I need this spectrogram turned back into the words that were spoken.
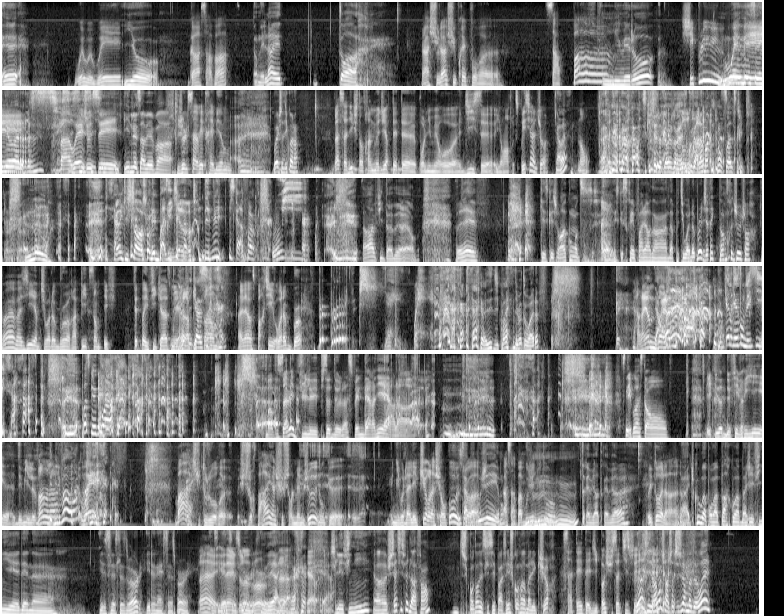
Eh, Ouais, ouais, ouais. yo, Gars, ça va? On est là et toi, Là, je suis là, je suis prêt pour. euh, Ça part numéro? Je sais plus Nueve, señor. Bah ouais, je sais. Il ne le savait pas. Je le savais très bien. Ouais, je t'ai dit quoi là? Là, ça dit que j'étais en train de me dire, peut-être euh, pour le numéro euh, 10, euh, il y aura un truc spécial, tu vois. Ah ouais? Non. Parce que j'aurais découvert là maintenant, ça le truc. Non Y'a rien qui change, on est basique du début jusqu'à la fin. Oui Ah putain de merde. Bref. Qu'est-ce que tu racontes Est-ce que ce serait pas l'heure d'un petit What Up Bro direct d'entrée de jeu, genre? Ouais, vas-y, un petit what up, bro, rapide, simple, effi- peut-être pas efficace, mais Efficace. rapide, simple. Allez, c'est parti, what up, bro? Yeah Ouais Vas-y, dis quoi? Dis-moi ton What Up. Y'a rien Y'a dedans rien dedans. Pour quelle raison, Jessie Parce que quoi? Bah, vous savez, depuis l'épisode de la semaine dernière, là. C'était quoi? C'était en. L'épisode de février euh, 2020, là 2020, hein Ouais Bah, je suis toujours. euh, je suis toujours pareil, hein, je suis sur le même jeu, donc. euh, au niveau de la lecture, là, je suis en pause, Ça tu a pas bougé. hein. Ah, ça a pas bougé du tout. hein. Mmh, mmh, Très bien, très bien. Et toi, là? Bah, du coup, moi, pour ma part, quoi, bah, j'ai fini Eden. Euh... Is Less Less World Eden Less Less World. Ouais, It's- it's- it's another world. yeah, Yeah, yeah. yeah, yeah. Je l'ai fini. Euh, je suis satisfait de la fin. Je suis content de ce qui s'est passé. Je suis content de ma lecture. Sa tête, elle dit pas, je suis satisfait. Non, vraiment, je suis satisfait en mode ouais.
